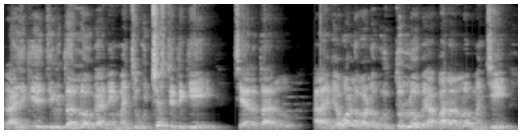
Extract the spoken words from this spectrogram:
రాజకీయ జీవితాల్లో కానీ మంచి ఉచ్చ స్థితికి చేరతారు అలాగే వాళ్ళ వాళ్ళ వృత్తుల్లో వ్యాపారాల్లో మంచి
